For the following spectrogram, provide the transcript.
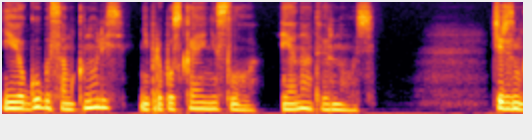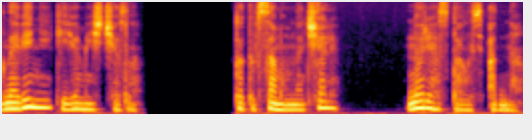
Ее губы сомкнулись, не пропуская ни слова, и она отвернулась. Через мгновение Киоми исчезла. Как и в самом начале, Нори осталась одна.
